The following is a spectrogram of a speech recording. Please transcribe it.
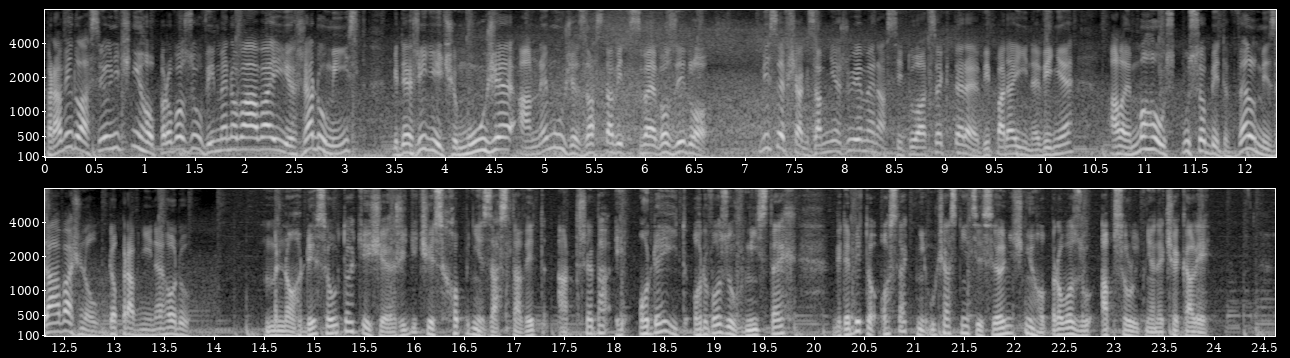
Pravidla silničního provozu vymenovávají řadu míst, kde řidič může a nemůže zastavit své vozidlo. My se však zaměřujeme na situace, které vypadají nevinně, ale mohou způsobit velmi závažnou dopravní nehodu. Mnohdy jsou totiž řidiči schopni zastavit a třeba i odejít od vozu v místech, kde by to ostatní účastníci silničního provozu absolutně nečekali.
